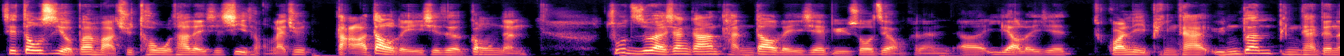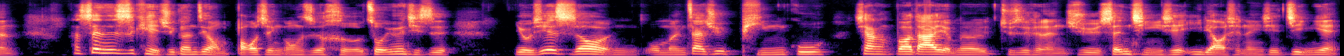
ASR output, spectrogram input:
这都是有办法去透过它的一些系统来去达到的一些这个功能。除此之外，像刚刚谈到的一些，比如说这种可能呃医疗的一些管理平台、云端平台等等，它甚至是可以去跟这种保险公司合作，因为其实。有些时候，我们再去评估，像不知道大家有没有，就是可能去申请一些医疗险的一些经验。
